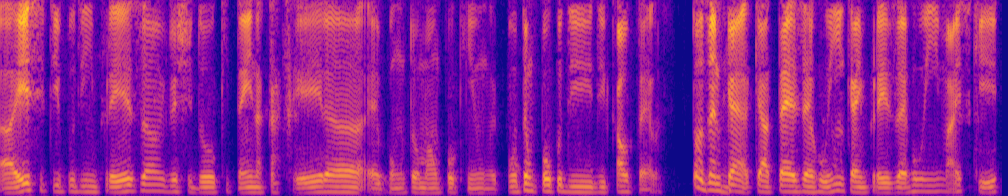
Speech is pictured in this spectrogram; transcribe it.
a esse tipo de empresa, o investidor que tem na carteira, é bom tomar um pouquinho, é bom ter um pouco de, de cautela. Estou dizendo que a, que a, tese é ruim, que a empresa é ruim, mas que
